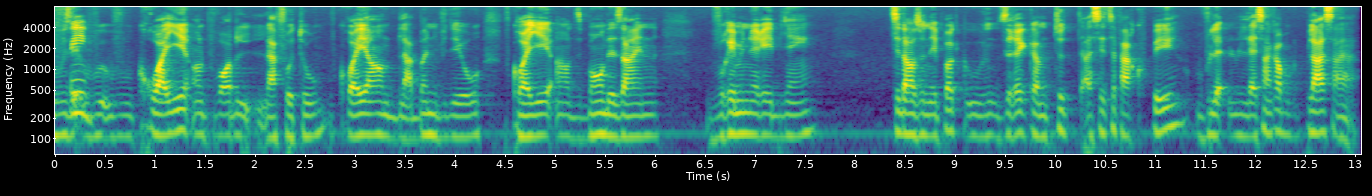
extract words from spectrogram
Vous, Oui. vous, vous croyez en le pouvoir de la photo, vous croyez en de la bonne vidéo, vous croyez en du bon design, vous rémunérez bien. Tu sais, dans une époque où on dirait comme tout assez de se faire couper, vous laissez encore beaucoup de place à,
